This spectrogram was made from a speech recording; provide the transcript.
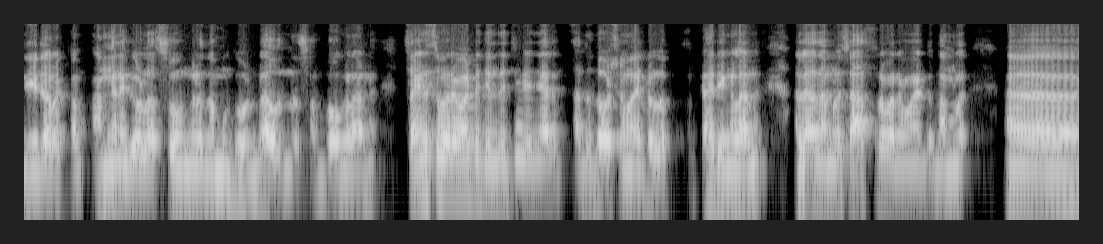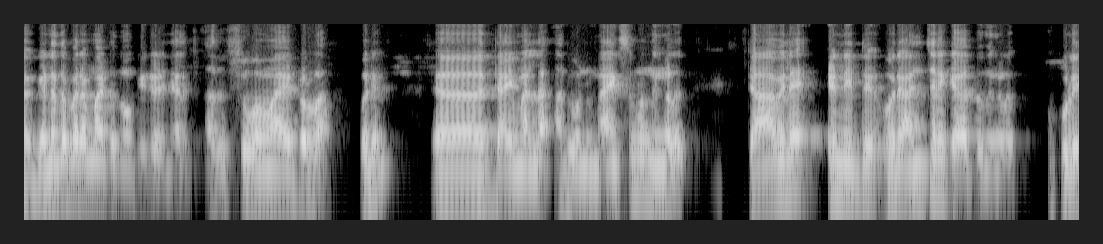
നീരിറക്കം അങ്ങനെയൊക്കെയുള്ള അസുഖങ്ങൾ നമുക്ക് ഉണ്ടാവുന്ന സംഭവങ്ങളാണ്. സയൻസ് പരമായിട്ട് ചിന്തിച്ചു കഴിഞ്ഞാലും അത് ദോഷമായിട്ടുള്ള കാര്യങ്ങളാണ്. അല്ലാതെ നമ്മൾ ശാസ്ത്രപരമായിട്ട് നമ്മൾ ഗണിതപരമായിട്ട് നോക്കിക്കഴിഞ്ഞാലും അത് ശുഭമായിട്ടുള്ള ഒരു ടൈമല്ല അതുകൊണ്ട് മാക്സിമം നിങ്ങൾ രാവിലെ എണ്ണീറ്റ് ഒരു അഞ്ചരക്കകത്ത് നിങ്ങൾ കുളി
